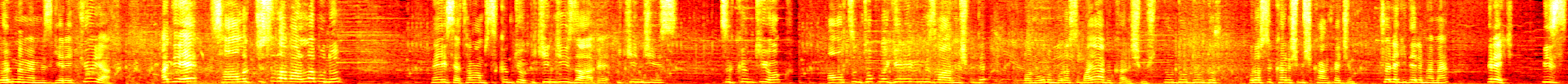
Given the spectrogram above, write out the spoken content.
ölmememiz gerekiyor ya. Hadi sağlıkçısı da var la bunun. Neyse tamam sıkıntı yok. İkinciyiz abi. İkinciyiz. Sıkıntı yok. Altın topla görevimiz varmış bir de. Lan oğlum burası bayağı bir karışmış. Dur dur dur dur. Burası karışmış kankacım. Şöyle gidelim hemen. Direkt biz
